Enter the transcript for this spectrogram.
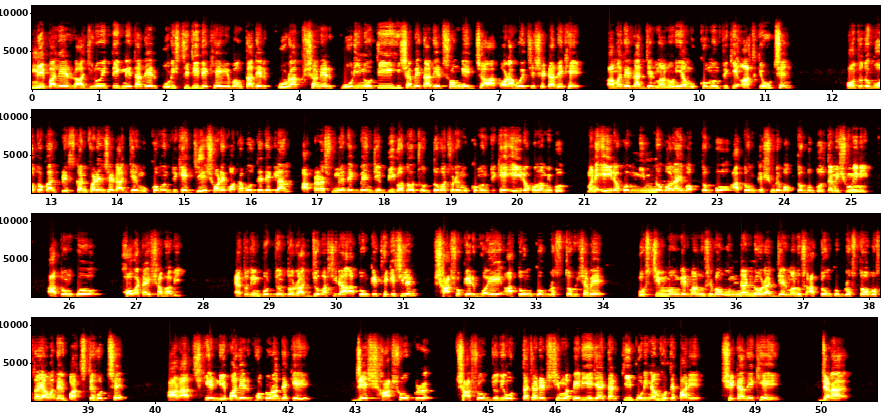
নেপালের রাজনৈতিক নেতাদের পরিস্থিতি দেখে এবং তাদের করাপশনের পরিণতি হিসাবে তাদের সঙ্গে যা করা হয়েছে সেটা দেখে আমাদের রাজ্যের মাননীয় মুখ্যমন্ত্রী কি আটকে উঠছেন? অন্তত গতকাল প্রেস কনফারেন্সে রাজ্যের মুখ্যমন্ত্রীকে যে স্বরে কথা বলতে দেখলাম, আপনারা শুনে দেখবেন যে বিগত চোদ্দ বছরে মুখ্যমন্ত্রীকে এই রকম আমি মানে এই রকম নিম্ন গলায় বক্তব্য, আতঙ্কের সুরে বক্তব্য বলতে আমি শুনিনি। আতঙ্ক হওয়াটাই স্বাভাবিক। এতদিন পর্যন্ত রাজ্যবাসীরা আতঙ্কে থেকেছিলেন। শাসকের ভয়ে আতঙ্কগ্রস্ত হিসাবে পশ্চিমবঙ্গের মানুষ এবং অন্যান্য রাজ্যের মানুষ আতঙ্কগ্রস্ত অবস্থায় আমাদের বাঁচতে হচ্ছে। আর আজকে নেপালের ঘটনা দেখে যে শাসক শাসক যদি অত্যাচারের সীমা পেরিয়ে যায়, তার কি পরিণাম হতে পারে সেটা দেখে যারা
